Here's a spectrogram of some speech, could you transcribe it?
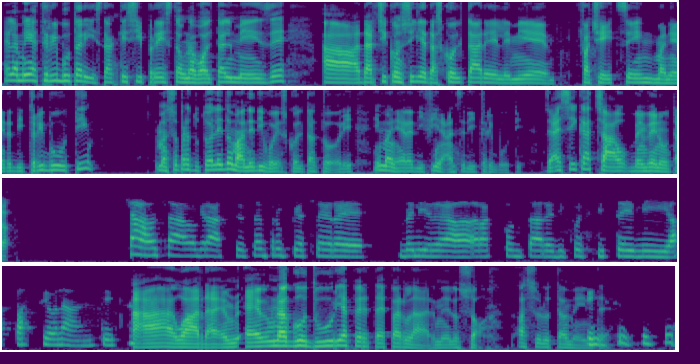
È la mia tributarista che si presta una volta al mese a darci consigli ad ascoltare le mie facezze in maniera di tributi ma soprattutto alle domande di voi ascoltatori in maniera di finanze e di tributi. Jessica, ciao, benvenuta. Ciao, ciao, grazie, è sempre un piacere venire a raccontare di questi temi appassionanti. Ah, guarda, è, una goduria per te parlarne, lo so, assolutamente. Sì, sì, sì,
